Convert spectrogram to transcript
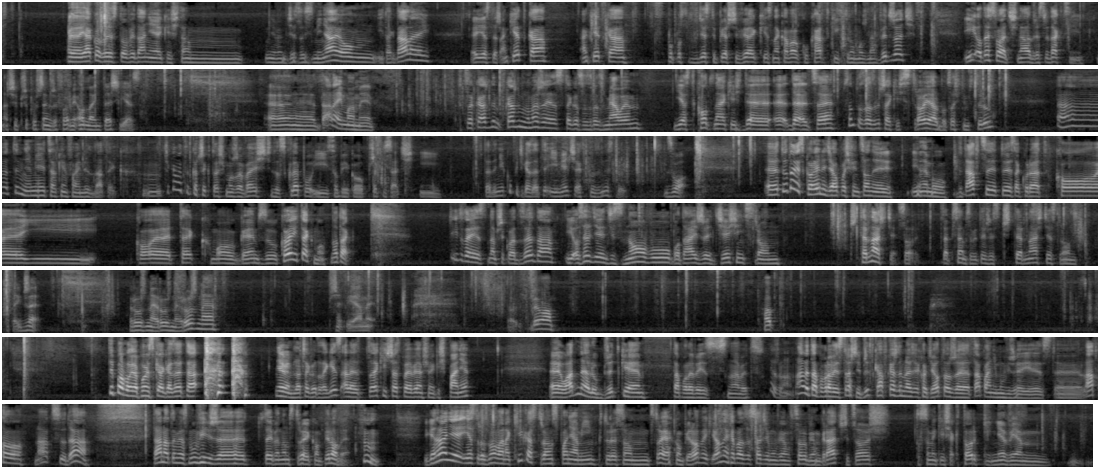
E, jako, że jest to wydanie jakieś tam, nie wiem, gdzie coś zmieniają i tak dalej. Jest też ankietka. Ankietka po prostu XXI wiek jest na kawałku kartki, którą można wydrzeć i odesłać na adres redakcji. Znaczy, przypuszczam, że w formie online też jest. E, dalej mamy. W, co każdym, w każdym numerze jest, z tego co zrozumiałem, jest kod na jakieś D, e, DLC. Są to zazwyczaj jakieś stroje albo coś w tym stylu. Eee, tym niemniej całkiem fajny dodatek. Mm, Ciekawe tylko, czy ktoś może wejść do sklepu i sobie go przepisać i wtedy nie kupić gazety i mieć ekskluzywny strój. Zło. E, tutaj jest kolejny dział poświęcony innemu wydawcy. Tu jest akurat Koei... Koei Tecmo Gamesu... Koei Tecmo, no tak. I tutaj jest na przykład Zelda i o Zeldzie znowu bodajże 10 stron 14, sorry. Zapisałem sobie też, że jest 14 stron w tej grze. Różne, różne, różne. Przewijamy. To już było. Hop. Typowo japońska gazeta. Nie wiem dlaczego to tak jest, ale co jakiś czas pojawiają się jakieś panie. E, ładne lub brzydkie. Ta po lewej jest nawet niezła, ale ta po prawej jest strasznie brzydka. W każdym razie chodzi o to, że ta pani mówi, że jest e, lato, Natsuda. Ta natomiast mówi, że tutaj będą stroje kąpielowe. Hmm. I generalnie jest rozmowa na kilka stron z paniami, które są w strojach kąpielowych i one chyba w zasadzie mówią, w co lubią grać, czy coś. To są jakieś aktorki, nie wiem,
